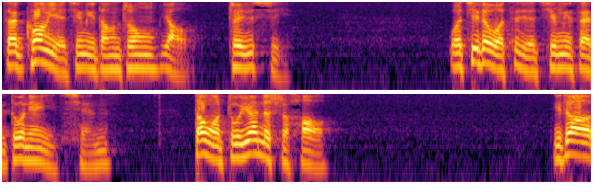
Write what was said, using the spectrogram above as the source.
在旷野经历当中要珍惜。我记得我自己的经历，在多年以前。当我住院的时候，你知道，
